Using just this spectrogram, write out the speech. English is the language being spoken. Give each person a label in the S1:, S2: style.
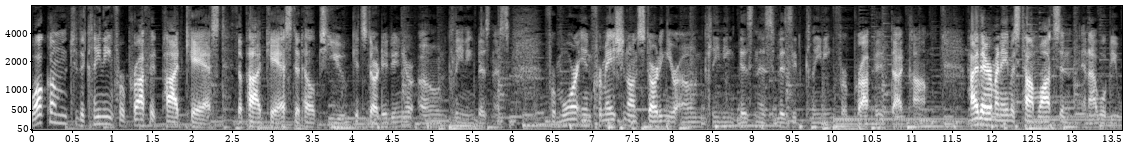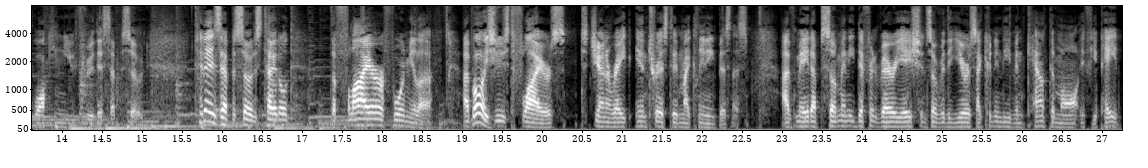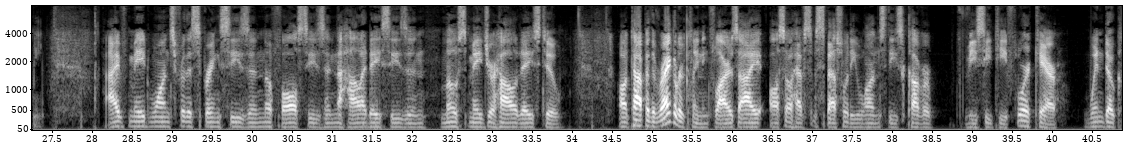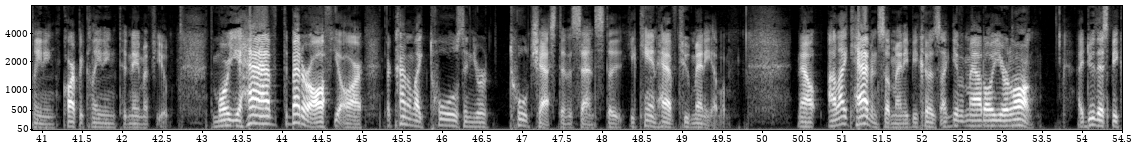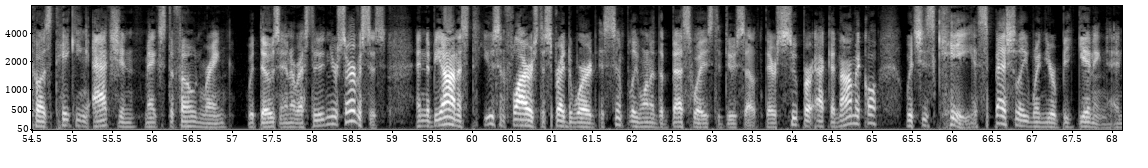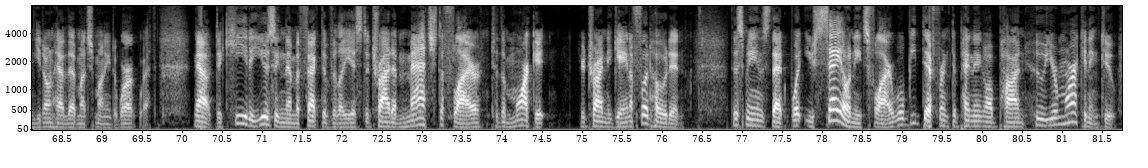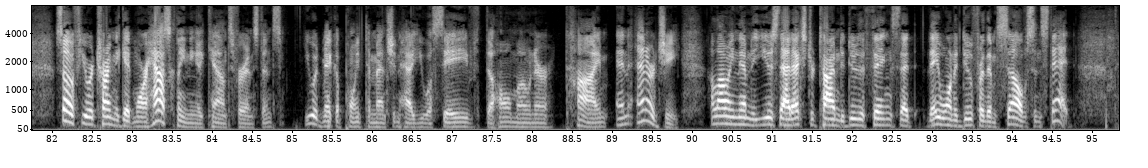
S1: Welcome to the Cleaning for Profit podcast, the podcast that helps you get started in your own cleaning business. For more information on starting your own cleaning business, visit cleaningforprofit.com. Hi there, my name is Tom Watson, and I will be walking you through this episode. Today's episode is titled The Flyer Formula. I've always used flyers to generate interest in my cleaning business. I've made up so many different variations over the years, I couldn't even count them all if you paid me. I've made ones for the spring season, the fall season, the holiday season, most major holidays too. On top of the regular cleaning flyers, I also have some specialty ones. These cover VCT floor care, window cleaning, carpet cleaning, to name a few. The more you have, the better off you are. They're kind of like tools in your tool chest in a sense. That you can't have too many of them. Now, I like having so many because I give them out all year long. I do this because taking action makes the phone ring with those interested in your services. And to be honest, using flyers to spread the word is simply one of the best ways to do so. They're super economical, which is key, especially when you're beginning and you don't have that much money to work with. Now, the key to using them effectively is to try to match the flyer to the market you're trying to gain a foothold in. This means that what you say on each flyer will be different depending upon who you're marketing to. So if you were trying to get more house cleaning accounts, for instance, you would make a point to mention how you will save the homeowner time and energy, allowing them to use that extra time to do the things that they want to do for themselves instead.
